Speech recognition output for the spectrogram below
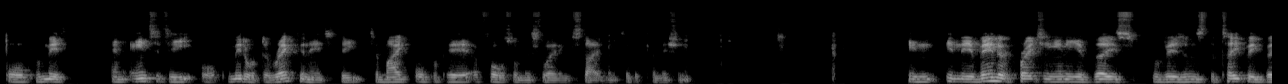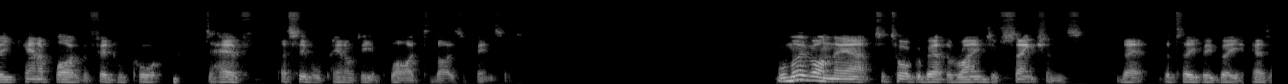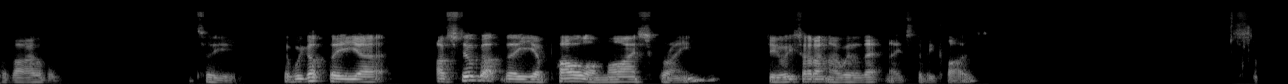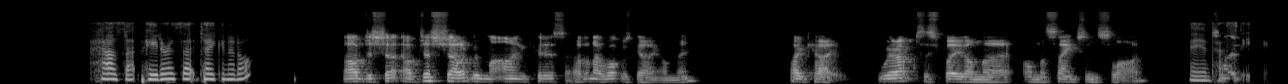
or permit an entity or permit or direct an entity to make or prepare a false or misleading statement to the Commissioner in, in the event of breaching any of these provisions, the TPB can apply to the federal court to have a civil penalty applied to those offences. We'll move on now to talk about the range of sanctions that the TPB has available to you. Have we got the, uh, I've still got the uh, poll on my screen, Julie, so I don't know whether that needs to be closed. How's that, Peter? Has that taken it off? I've just shut, I've just shut it with my own cursor. I don't know what was going on then. Okay, we're up to speed on the on the sanctions slide. Fantastic. So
